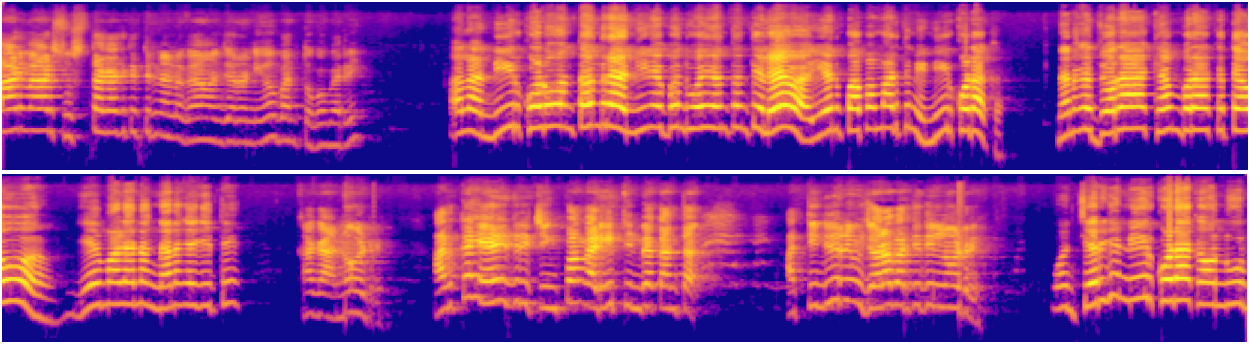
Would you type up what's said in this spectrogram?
ಮಾಡಿ ಮಾಡಿ ಸುಸ್ತಾಗತ್ತೈತ್ರಿ ನನಗೆ ಒಂದು ಜರ. ನೀವು ಬಂದು ತಗೋಬರ್ರಿ. ಅಲ್ಲ ನೀರು ಕೊಡು ಅಂತಂದ್ರೆ ನೀನೇ ಬಂದು ಒಯ್ ಅಂತಂತೇಳಿ. ಏನು ಪಾಪ ಮಾಡ್ತೀನಿ ನೀರು ಕೊಡಾಕ? ನನಗೆ ಜ್ವರ ಕೆಮ್ಮು ಬರಾಕತ್ಯಾವು ಏನು ಮಾಡ್ಯ ನಂಗೆ ನನಗಾಗೈತಿ? ಆಗ ನೋಡ್ರಿ. ಅದಕ್ಕೆ ಹೇಳಿದ್ರಿ ಚಿಂಗ್ಪಾಂಗ್ ಅಡಿಗೆ ತಿನ್ಬೇಕಂತ. ಅದು ತಿಂದಿದ್ರೆ ನಿಮ್ಗೆ ಜ್ವರ ಬರ್ತಿದ್ದಿಲ್ಲ ನೋಡ್ರಿ. ಒಂದ್ ಚೆರಿಗೆ ನೀರು ಕೊಡಾಕ ಅವ್ನು ನೂರು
